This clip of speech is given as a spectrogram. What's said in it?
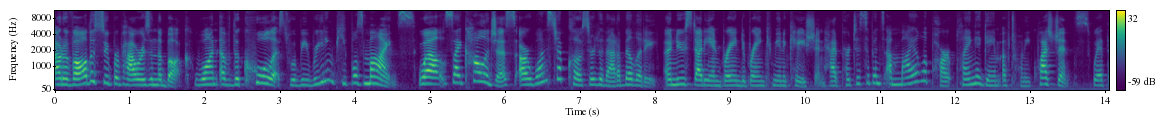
Out of all the superpowers in the book, one of the coolest would be reading people's minds. Well, psychologists are one step closer to that ability. A new study in brain to brain communication had participants a mile apart playing a game of 20 questions with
